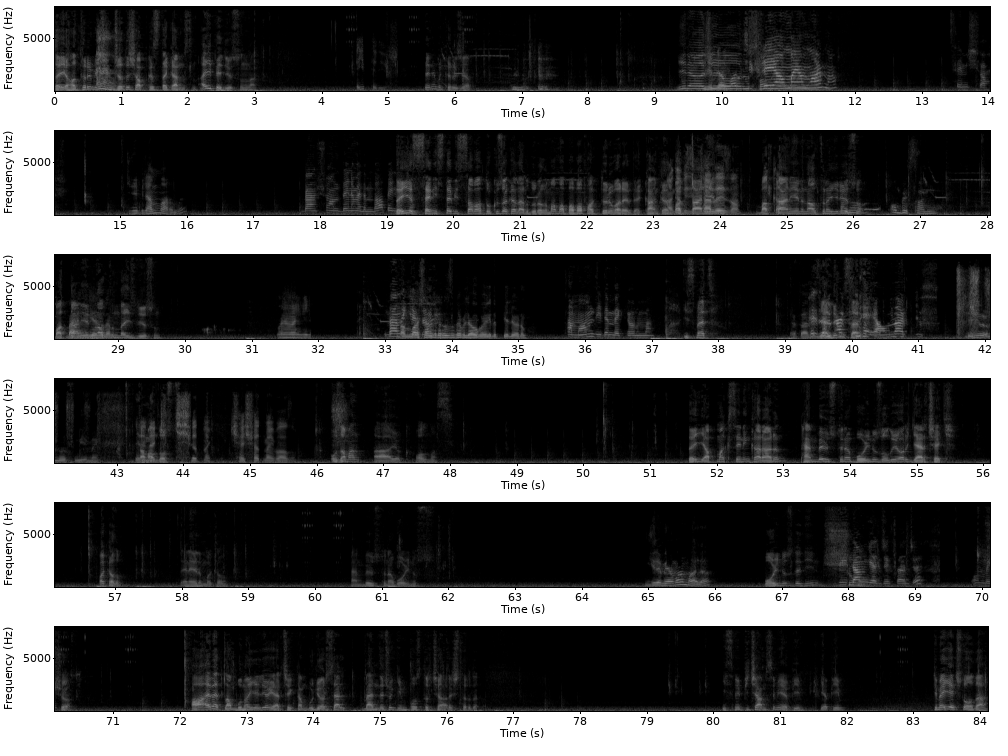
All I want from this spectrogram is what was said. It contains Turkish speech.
Dayı hatırım için cadı şapkası takar mısın? Ayıp ediyorsun lan. Ayıp ediyorsun. Seni mi kıracağım? Yine acıyor. Şifreyi sonları. almayan var mı? Semiş var. Girebilen var mı? Ben şu an denemedim daha deneyeceğim. Dayı sen iste biz sabah 9'a kadar duralım ama baba faktörü var evde. Kanka, Kanka biz battaniyenin, içerideyiz lan. battaniyenin altına giriyorsun. 15 saniye. Battaniyenin girdim. altında izliyorsun. Ben hemen geleyim. Ben de Ben baştan girdim. kadar hızlıca bir lavaboya gidip geliyorum. Tamam Didem bekliyorum ben. İsmet Efendim? Geldin Pezevenk mi sen? ne ya Mert? üf. Bilmiyorum dostum girmek. Tamam dostum. Keşfetmek, keşfetmek lazım. o zaman aa yok olmaz. Dayı yapmak senin kararın. Pembe üstüne boynuz oluyor gerçek. Bakalım. Deneyelim bakalım. Pembe üstüne boynuz. Giremeyen var mı hala? Boynuz dediğin şu mu? Gelecek sadece. Onu Şu. bekliyoruz. Aa evet lan buna geliyor gerçekten. Bu görsel bende çok imposter çağrıştırdı. İsmi Piçamsi mi yapayım? Yapayım. Kime geçti o da?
